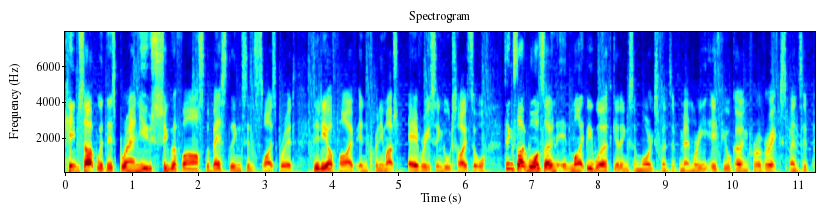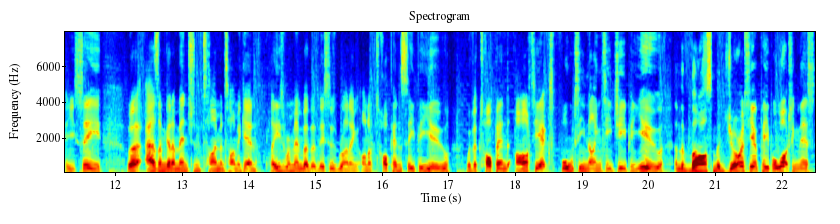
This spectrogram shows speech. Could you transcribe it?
keeps up with this brand new super fast, the best thing since sliced bread, DDR5 in pretty much every single title. Things like Warzone, it might be worth getting some more expensive memory if you're going for a very expensive PC, but as I'm going to mention time and time again, please remember that this is running on a top-end CPU with a top-end RTX 4090 GPU, and the vast majority of people watching this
